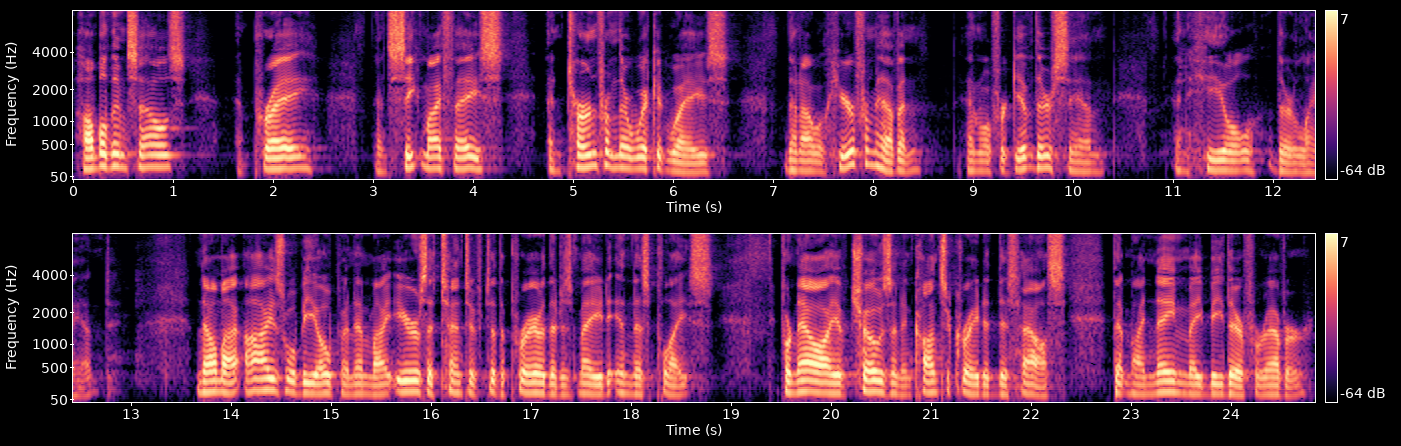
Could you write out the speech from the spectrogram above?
humble themselves and pray and seek my face and turn from their wicked ways, then I will hear from heaven and will forgive their sin and heal their land. Now my eyes will be open and my ears attentive to the prayer that is made in this place. For now I have chosen and consecrated this house that my name may be there forever.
